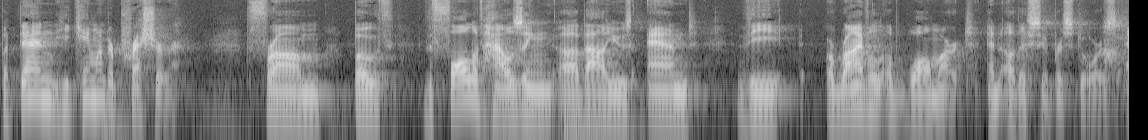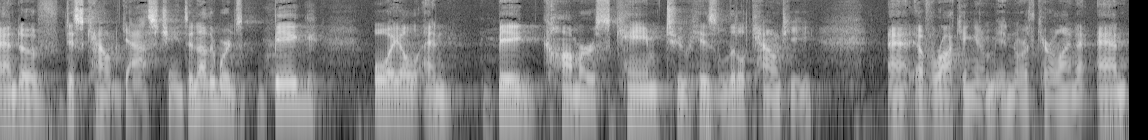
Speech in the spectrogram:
But then he came under pressure from both the fall of housing uh, values and the arrival of Walmart and other superstores and of discount gas chains. In other words, big oil and big commerce came to his little county of Rockingham in North Carolina and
